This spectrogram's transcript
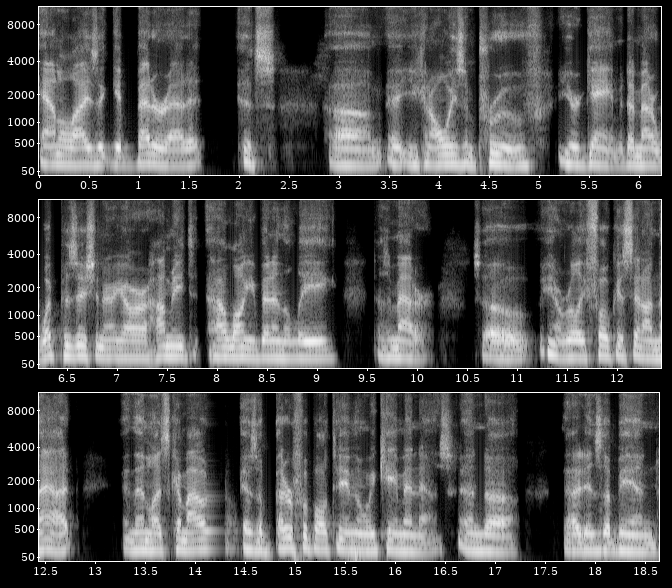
analyze it, get better at it. It's um, you can always improve your game. It doesn't matter what position you are, how many, how long you've been in the league. Doesn't matter. So you know, really focus in on that, and then let's come out as a better football team than we came in as, and uh, that ends up being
